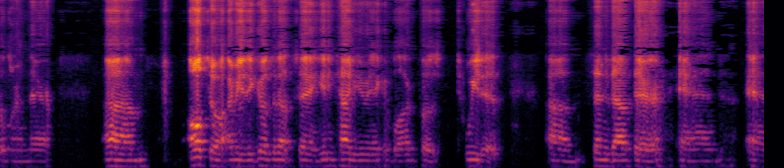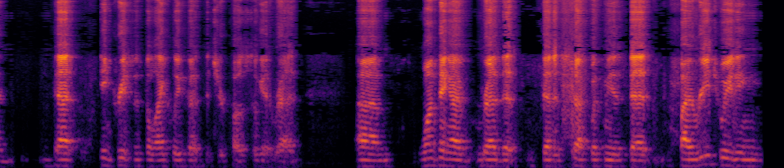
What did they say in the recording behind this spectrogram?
to learn there. Um, also, I mean, it goes without saying, anytime you make a blog post, tweet it, um, send it out there, and and that increases the likelihood that your post will get read. Um, one thing I've read that, that has stuck with me is that by retweeting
